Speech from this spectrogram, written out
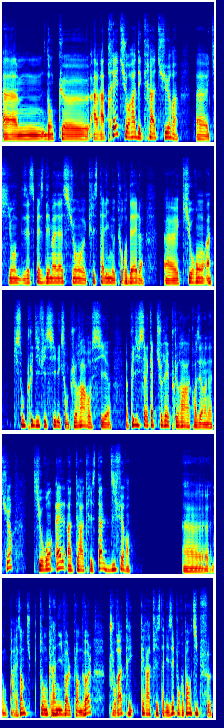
Euh, donc euh, après, tu auras des créatures euh, qui ont des espèces d'émanations euh, cristallines autour d'elles, euh, qui sont plus difficiles et qui sont plus rares aussi, plus difficiles à capturer et plus rares à croiser dans la nature, qui auront elles un terracristal différent. Donc par exemple, ton granivol plante vol pourra terracristalliser, pourquoi pas en type feu.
